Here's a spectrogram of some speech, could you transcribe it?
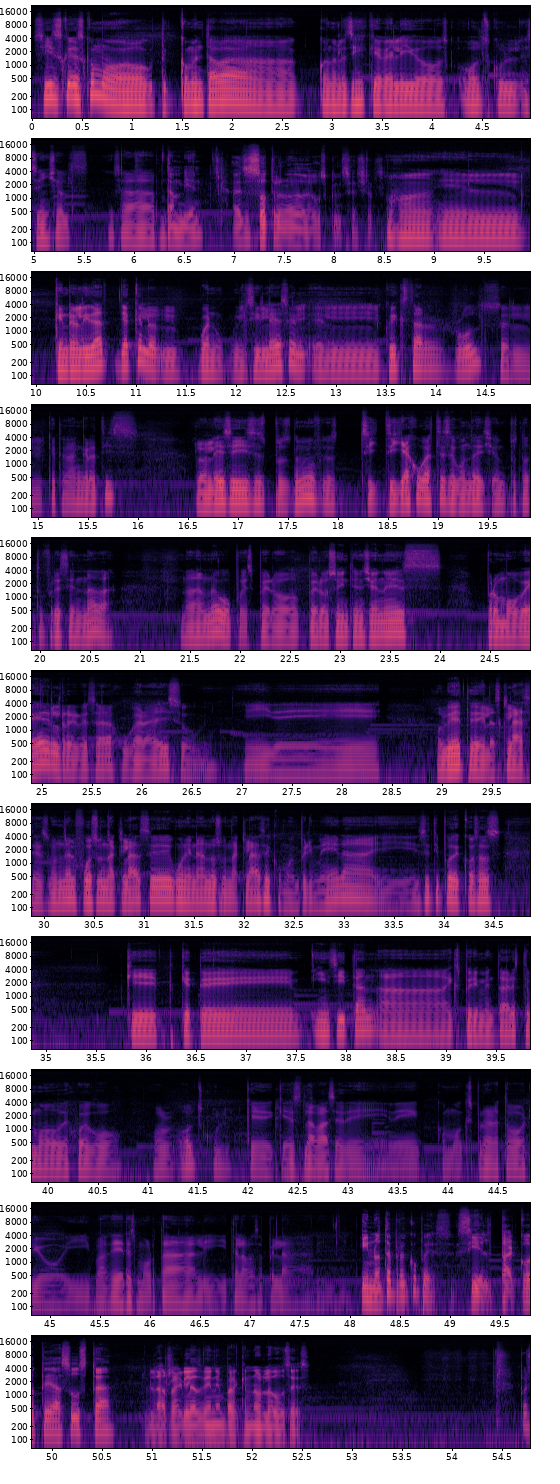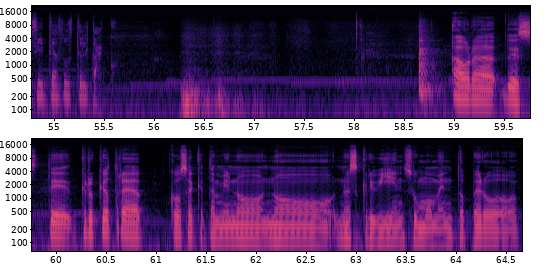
Sí, es, que es como te comentaba cuando les dije que había leído Old School Essentials. O sea, También. Ah, eso es otro, ¿no? De Old School Essentials. ajá, el que en realidad, ya que lo, el- bueno, si lees el, el Quick Start Rules, el que te dan gratis, lo lees y dices, pues no me si, si ya jugaste segunda edición, pues no te ofrecen nada, nada nuevo, pues, pero, pero su intención es promover el regresar a jugar a eso, y de Olvídate de las clases. Un elfo es una clase, un enano es una clase, como en primera, y ese tipo de cosas que, que te incitan a experimentar este modo de juego ol- old school, que, que es la base de, de como exploratorio y eres mortal y te la vas a pelar. Y no te preocupes, si el taco te asusta, las reglas vienen para que no lo uses. Por si te asusta el taco. Ahora, este, creo que otra cosa que también no, no, no escribí en su momento, pero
